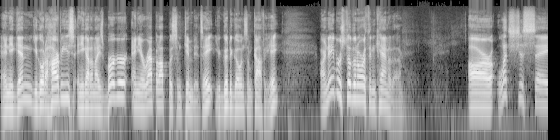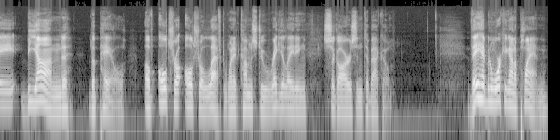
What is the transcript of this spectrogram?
and again, you go to Harvey's and you got a nice burger and you wrap it up with some Timbits, eh? You're good to go and some coffee, eh? Our neighbors to the north in Canada are, let's just say, beyond the pale of ultra, ultra left when it comes to regulating cigars and tobacco. They have been working on a plan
